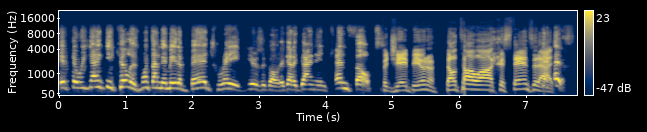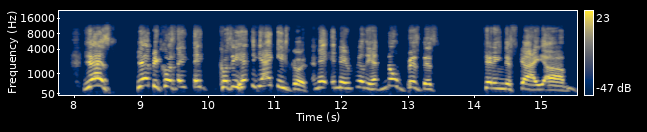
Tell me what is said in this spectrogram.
if they were Yankee killers. One time they made a bad trade years ago. They got a guy named Ken Phelps. For Jay Buhner. Don't tell uh, Costanza that. Yes, yes, yeah, because they they because he hit the Yankees good, and they and they really had no business getting this guy um,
